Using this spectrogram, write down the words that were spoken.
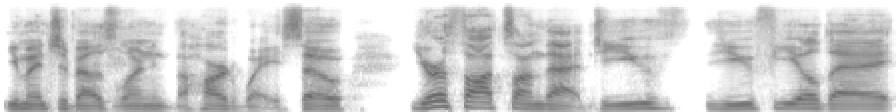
you mentioned about is learning the hard way so your thoughts on that do you do you feel that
